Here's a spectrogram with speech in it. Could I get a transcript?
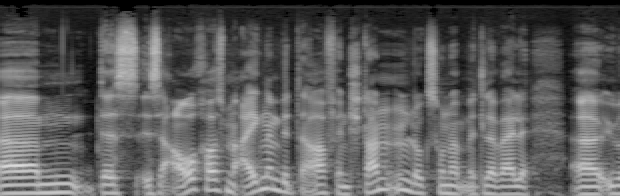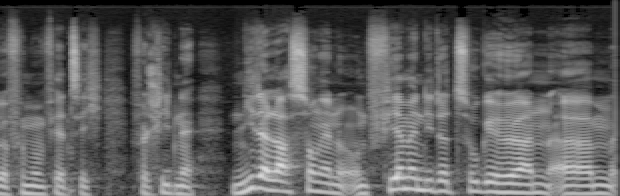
Ähm, das ist auch aus dem eigenen Bedarf entstanden. Luxon hat mittlerweile äh, über 45 verschiedene Niederlassungen und Firmen, die dazugehören. Ähm,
